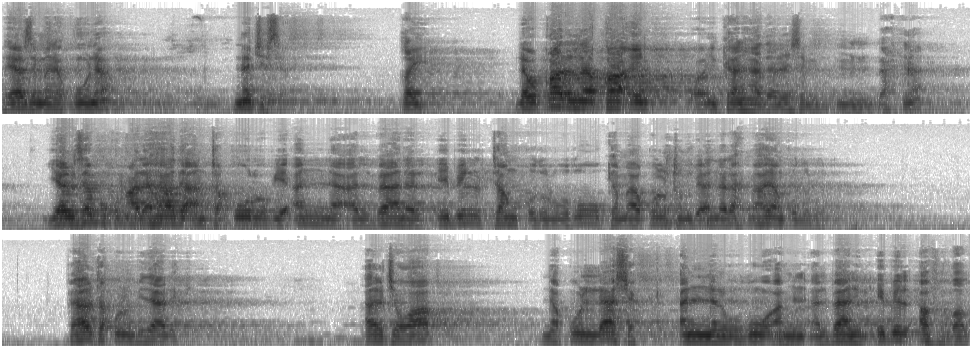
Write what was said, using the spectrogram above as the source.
فيلزم أن يكون نجسا طيب لو قال لنا قائل وإن كان هذا ليس من بحثنا يلزمكم على هذا أن تقولوا بأن ألبان الإبل تنقض الوضوء كما قلتم بأن لحمها ينقض الوضوء. فهل تقولون بذلك؟ الجواب نقول لا شك أن الوضوء من ألبان الإبل أفضل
